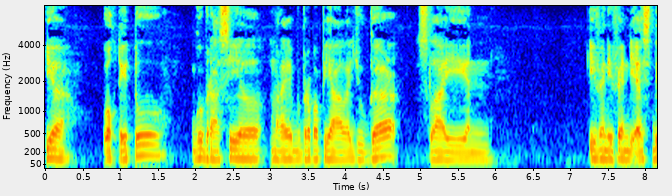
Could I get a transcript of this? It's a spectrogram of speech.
Ya waktu itu gue berhasil meraih beberapa piala juga selain event-event di SD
